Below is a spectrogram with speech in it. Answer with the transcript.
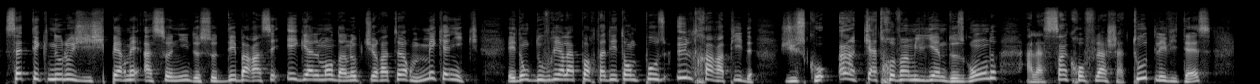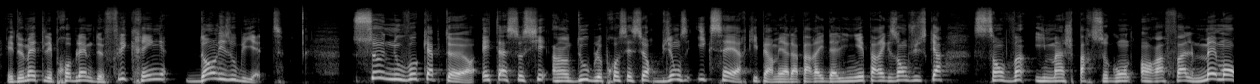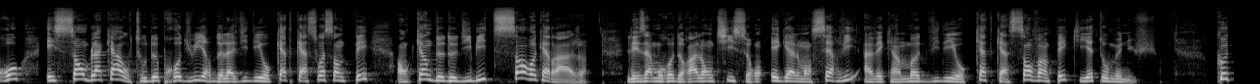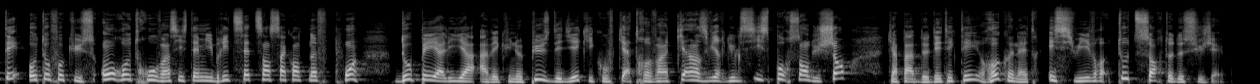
Cette technologie permet à Sony de se débarrasser également d'un obturateur mécanique et donc d'ouvrir la porte à des temps de pause ultra rapides jusqu'au 1,80 millième de seconde, à la synchro flash à toutes les vitesses et de mettre les problèmes de flickering dans les oubliettes. Ce nouveau capteur est associé à un double processeur Bionz XR qui permet à l'appareil d'aligner par exemple jusqu'à 120 images par seconde en rafale, même en RAW et sans blackout, ou de produire de la vidéo 4K 60p en quinte de 2 10 bits sans recadrage. Les amoureux de ralenti seront également servis avec un mode vidéo 4K 120p qui est au menu. Côté autofocus, on retrouve un système hybride 759 points dopé à l'IA avec une puce dédiée qui couvre 95,6% du champ, capable de détecter, reconnaître et suivre toutes sortes de sujets.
